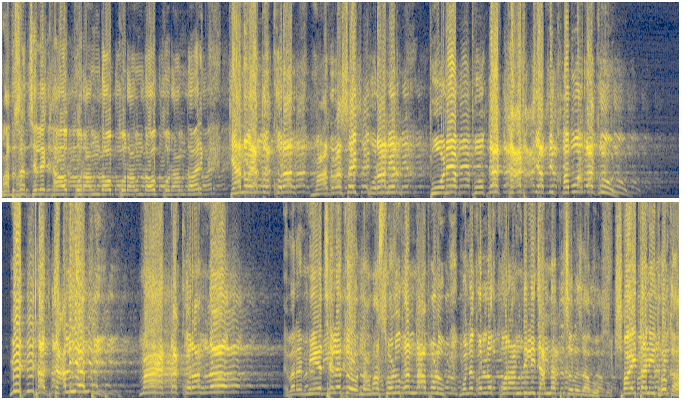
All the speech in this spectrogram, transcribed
মাদ্রাসার ছেলে, খাও, কোরআন দাও কোরআন দাও কোরআন দাও। কেন এত কোরআন? মাদ্রাসায় কোরআনের পড়ে পোকা কাটছে, আপনি খবর রাখুন। মিথ্যা জালিয়াতি। মা, একটা কোরআন দাও। এবারে মেয়ে ছেলে তো, নামাজ পড়ুক আর না পড়ুক, মনে করল কোরআন দিলি জান্নাতে চলে যাব। শয়তানি ধোকা।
